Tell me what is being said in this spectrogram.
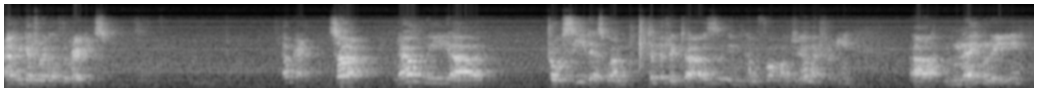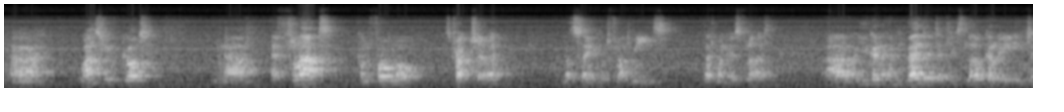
And we get rid of the radius. Okay, so now we uh, proceed as one typically does in conformal geometry. Uh, namely, uh, once you've got a flat conformal structure, I'm not saying what flat means, that one is flat, uh, you can embed it, at least locally, into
